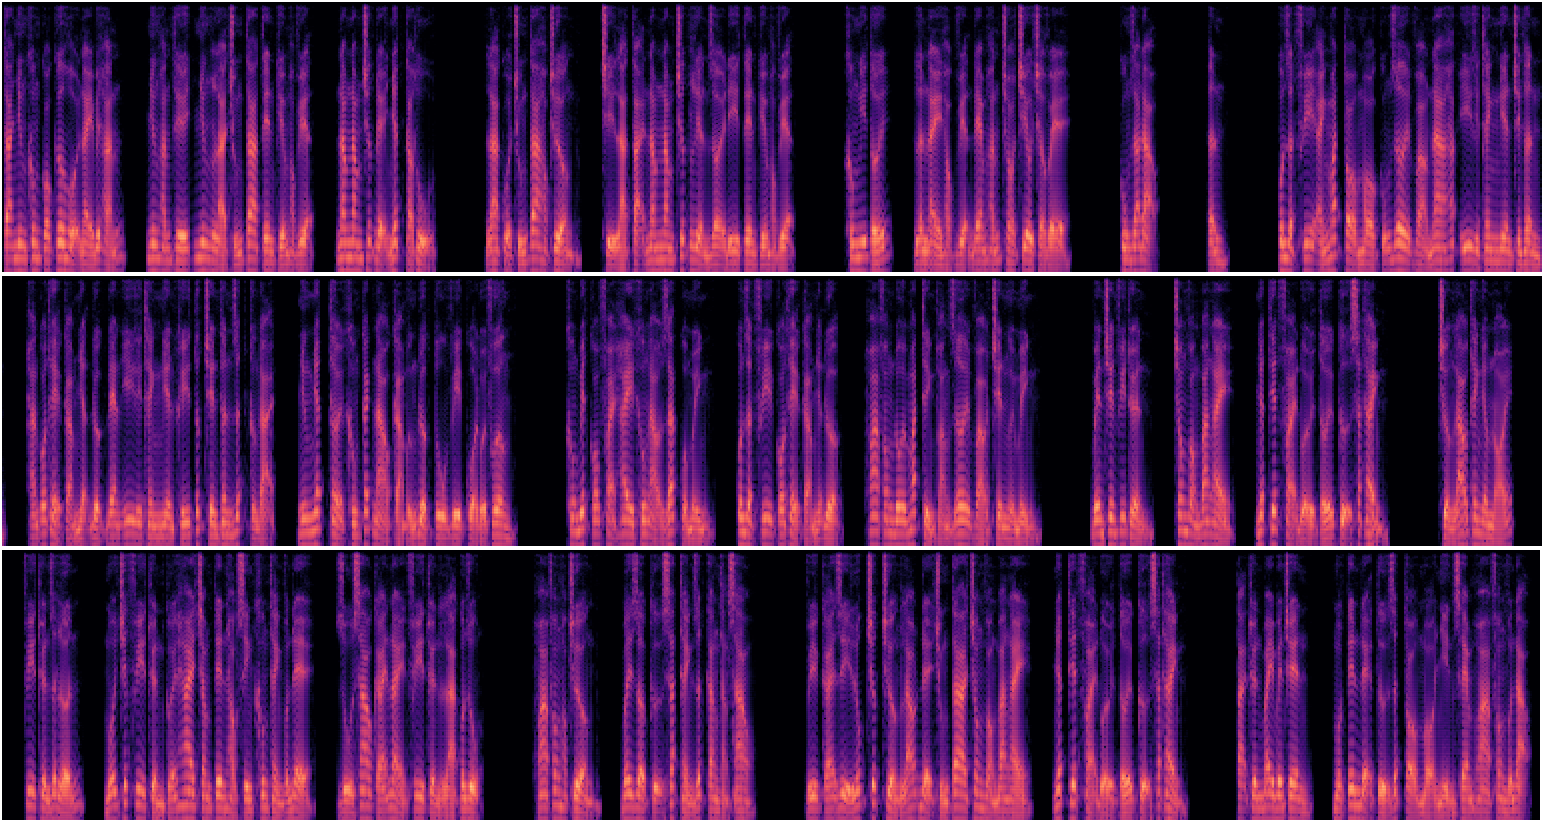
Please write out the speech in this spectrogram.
Ta nhưng không có cơ hội này biết hắn, nhưng hắn thế nhưng là chúng ta tên kiếm học viện, năm năm trước đệ nhất cao thủ. Là của chúng ta học trưởng, chỉ là tại năm năm trước liền rời đi tên kiếm học viện. Không nghĩ tới, lần này học viện đem hắn cho chiêu trở về. Cung giã đạo. Ân quân giật phi ánh mắt tò mò cũng rơi vào na hắc y thanh niên trên thân, hắn có thể cảm nhận được đen y thanh niên khí tức trên thân rất cường đại, nhưng nhất thời không cách nào cảm ứng được tu vi của đối phương. Không biết có phải hay không ảo giác của mình, quân giật phi có thể cảm nhận được, hoa phong đôi mắt thỉnh thoảng rơi vào trên người mình. Bên trên phi thuyền, trong vòng ba ngày, nhất thiết phải đổi tới cự sát thành. Trưởng lão thanh âm nói, phi thuyền rất lớn, mỗi chiếc phi thuyền cưới hai trăm tên học sinh không thành vấn đề, dù sao cái này phi thuyền là quân dụng. Hoa phong học trưởng, bây giờ cự sát thành rất căng thẳng sao? Vì cái gì lúc trước trưởng lão để chúng ta trong vòng ba ngày nhất thiết phải đổi tới cự sát thành. Tại thuyền bay bên trên, một tên đệ tử rất tò mò nhìn xem hoa phong vấn đạo.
